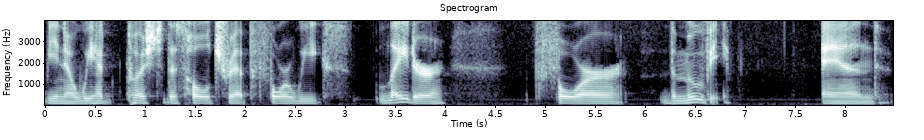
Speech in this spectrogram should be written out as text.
you know, we had pushed this whole trip four weeks later for the movie. And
